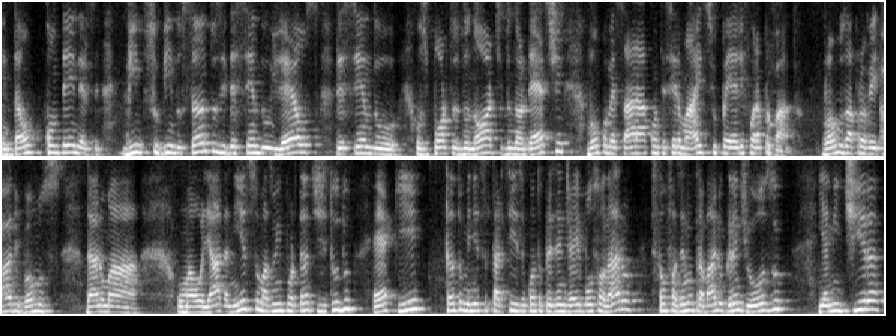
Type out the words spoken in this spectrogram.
Então, containers vindo, subindo Santos e descendo Ilhéus, descendo os portos do norte e do nordeste, vão começar a acontecer mais se o PL for aprovado. Vamos aproveitar e vamos dar uma, uma olhada nisso, mas o importante de tudo é que tanto o ministro Tarcísio quanto o presidente Jair Bolsonaro estão fazendo um trabalho grandioso e a mentira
